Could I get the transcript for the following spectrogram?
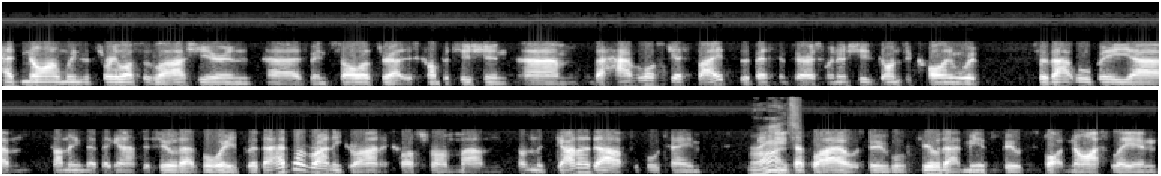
had nine wins and three losses last year and uh, has been solid throughout this competition. Um, they have lost Jess Bates, the best and fairest winner. She's gone to Collingwood, so that will be um, something that they're going to have to fill that void. But they have got Ronnie Grant across from um, from the Gunnedah football team in New South Wales, who will fill that midfield spot nicely. And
